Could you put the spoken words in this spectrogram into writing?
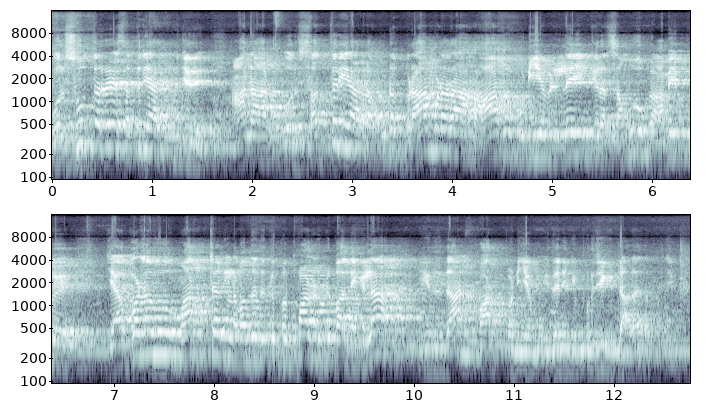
ஒரு சூத்திரரே சத்திரியாக முடிஞ்சது. ஆனால் ஒரு சத்திரியாரா கூட பிராமணராக ஆக முடியவில்லைங்கிற சமூக அமைப்பு எவ்வளவு மாற்றங்கள் வந்ததுக்கு பிற்பாடு இருக்கு பாத்தீங்களா? இதுதான் பார்ப்பனியம். இதை நீங்க புரிஞ்சுக்கிட்டாலே புரிஞ்சுக்க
